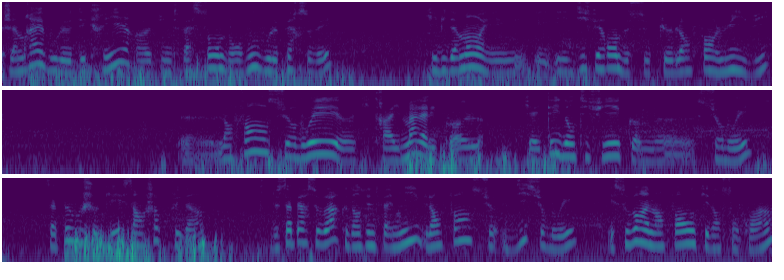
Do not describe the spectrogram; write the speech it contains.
j'aimerais vous le décrire d'une façon dont vous, vous le percevez, qui évidemment est, différent de ce que l'enfant lui vit. Euh, l'enfant surdoué euh, qui travaille mal à l'école, qui a été identifié comme euh, surdoué, ça peut vous choquer, ça en choque plus d'un, de s'apercevoir que dans une famille, l'enfant dit surdoué est souvent un enfant qui est dans son coin,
